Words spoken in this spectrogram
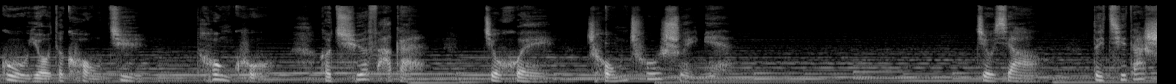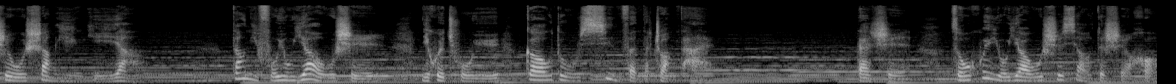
固有的恐惧、痛苦和缺乏感就会。重出水面，就像对其他事物上瘾一样。当你服用药物时，你会处于高度兴奋的状态。但是，总会有药物失效的时候。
